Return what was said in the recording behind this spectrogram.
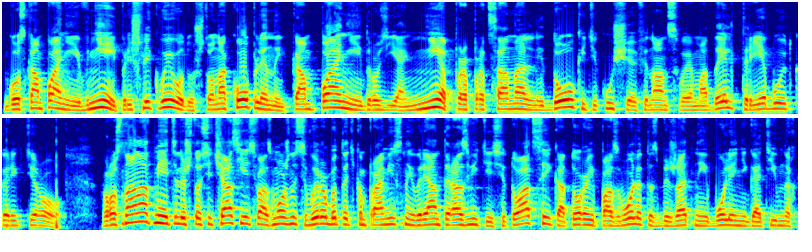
госкомпании. В ней пришли к выводу, что накопленный компанией, друзья, непропорциональный долг и текущая финансовая модель требуют корректировок. В Роснано отметили, что сейчас есть возможность выработать компромиссные варианты развития ситуации, которые позволят избежать наиболее негативных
